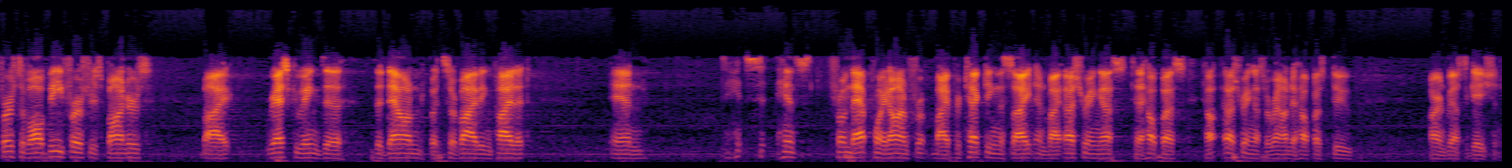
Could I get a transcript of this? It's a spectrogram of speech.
first of all, be first responders by rescuing the, the downed but surviving pilot, and hence- from that point on, by protecting the site and by ushering us to help us, ushering us around to help us do our investigation.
